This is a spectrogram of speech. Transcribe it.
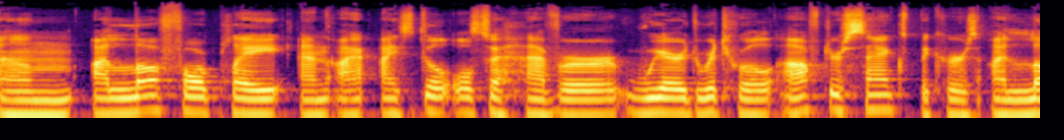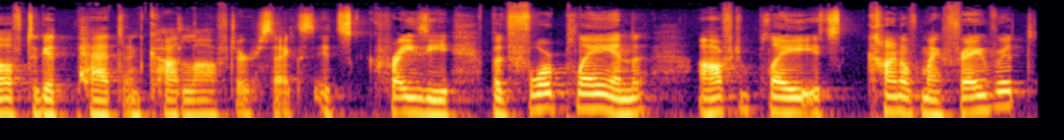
Um, I love foreplay, and I, I still also have a weird ritual after sex because I love to get pet and cuddle after sex. It's crazy, but foreplay and afterplay it's kind of my favorite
